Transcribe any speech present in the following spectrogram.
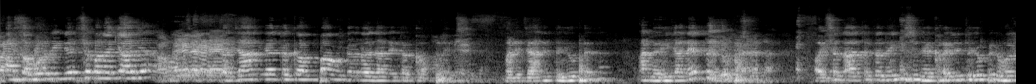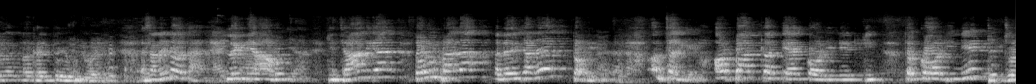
और सबऑर्डिनेट से बना क्या हो गया? तो जान गया तो कंपाउंड न जाने तो कॉम्प्लेक्स माने जाने तो यो फ़ायदा और नहीं जाने तो यो ऐसा आज तक तो नहीं, किसी ने खरीदी तो यो पेट भर न खरीदी तो यो पेट भर ऐसा नहीं ना होता। है लेकिन यहाँ हो गया कि जान गए तो भी फ़ायदा, और नहीं जाने तो भी अब चलिए, अब बात करते हैं कोऑर्डिनेट की। तो कोऑर्डिनेट जो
